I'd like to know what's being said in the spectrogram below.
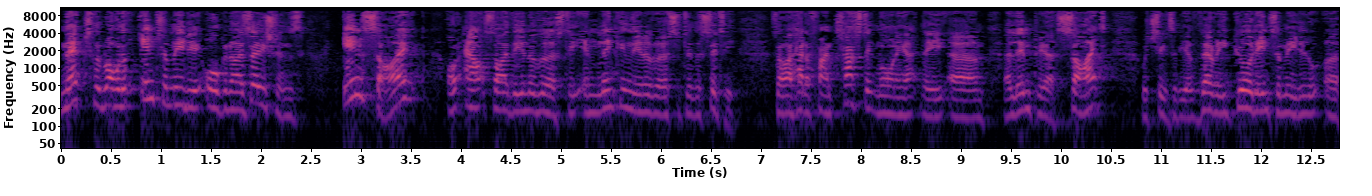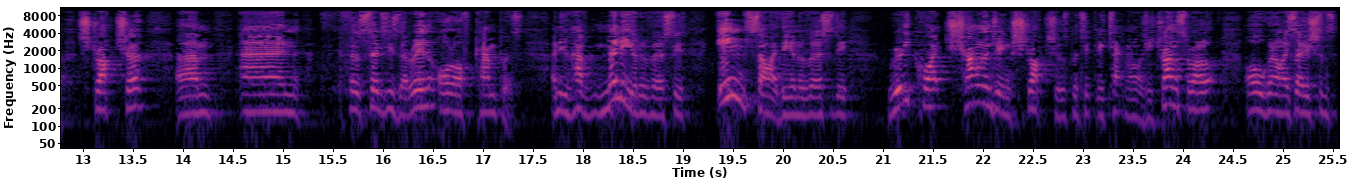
Next, the role of intermediate organisations inside or outside the university in linking the university to the city. So I had a fantastic morning at the um, Olympia site, which seems to be a very good intermediate uh, structure, um, and facilities that are in or off campus. And you have many universities inside the university really quite challenging structures, particularly technology transfer organisations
